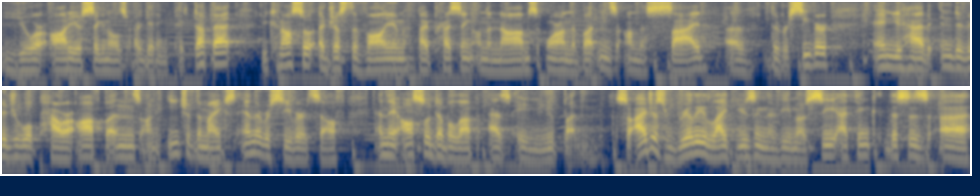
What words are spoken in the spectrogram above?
your audio signals are getting picked up at. You can also adjust the volume by pressing on the knobs or on the buttons on the side of the receiver. And you have individual power off buttons on each of the mics and the receiver itself. And they also double up as a mute button. So I just really like using the Vimo C. I think this is a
